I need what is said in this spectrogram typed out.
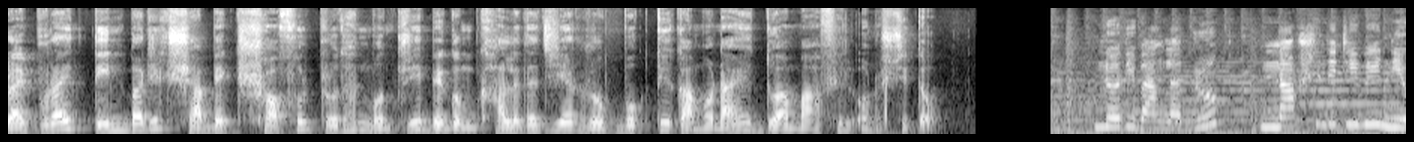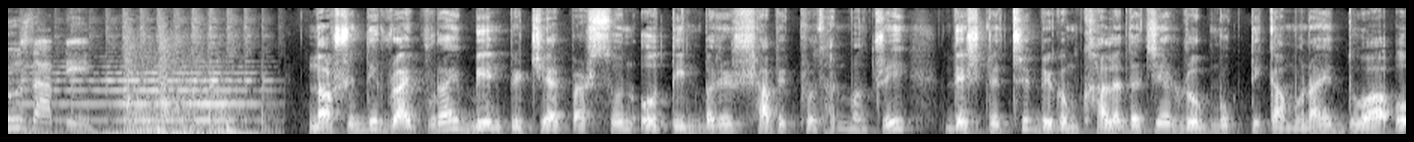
রায়পুরায় তিনবারের সাবেক সফল প্রধানমন্ত্রী বেগম খালেদা জিয়ার রোগমুক্তি কামনায় দোয়া মাহফিল অনুষ্ঠিত। নদী Bangla group Narsingdi TV news update. নরসিংদীর রায়পুরায় বিএনপির চেয়ারপারসন ও তিনবারের সাবেক প্রধানমন্ত্রী দেশনেত্রী বেগম খালেদা জিয়ার রোগমুক্তি কামনায় দোয়া ও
